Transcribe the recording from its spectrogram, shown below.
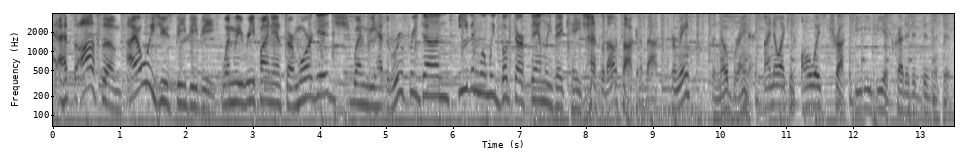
That's awesome. I always use BBB when we refinanced our mortgage, when we had the roof redone, even when we booked our family vacation. That's what I'm talking about. For me, it's a no brainer. I know I can always trust BBB accredited businesses.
